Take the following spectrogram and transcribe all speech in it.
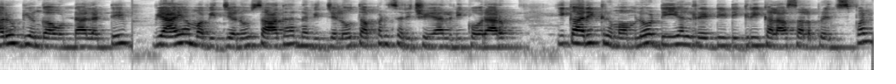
ఆరోగ్యంగా ఉండాలంటే వ్యాయామ విద్యను సాధారణ విద్యలో తప్పనిసరి చేయాలని కోరారు. ఈ కార్యక్రమంలో డిఎల్ రెడ్డి డిగ్రీ కళాశాల principal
